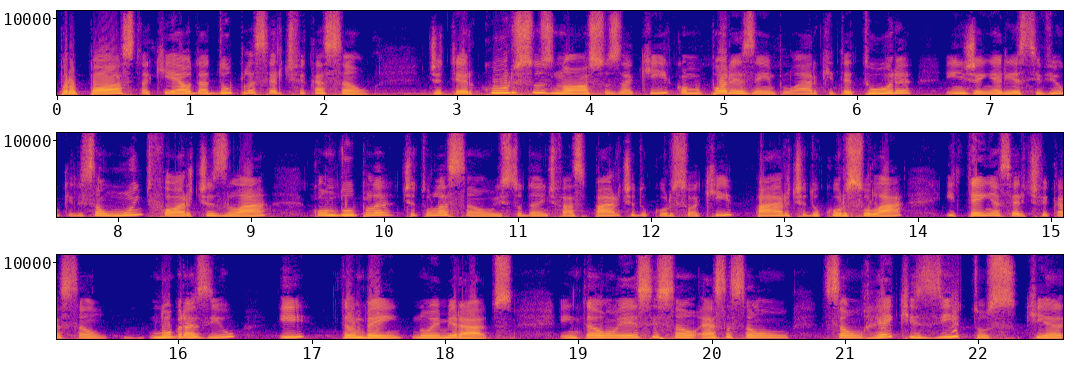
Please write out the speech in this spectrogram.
proposta, que é o da dupla certificação de ter cursos nossos aqui, como por exemplo a arquitetura engenharia civil, que eles são muito fortes lá, com dupla titulação. O estudante faz parte do curso aqui, parte do curso lá e tem a certificação no Brasil e também no Emirados. Então, esses são, essas são, são requisitos que,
